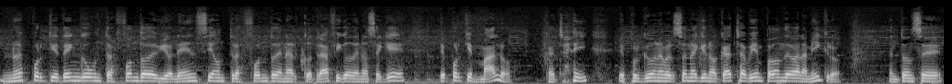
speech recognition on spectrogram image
no es porque tenga un trasfondo de violencia, un trasfondo de narcotráfico, de no sé qué, es porque es malo, ¿cachai? Es porque es una persona que no cacha bien para dónde va la micro. Entonces,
